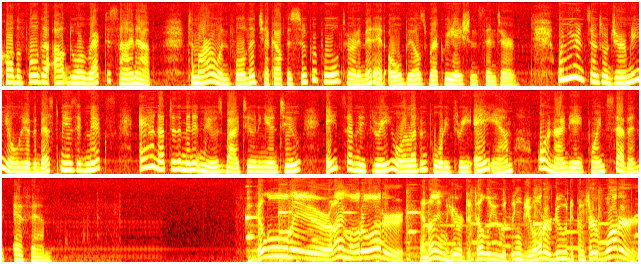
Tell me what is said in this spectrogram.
Call the Fulda Outdoor Rec to sign up. Tomorrow in Fulda, check out the Super Pool Tournament at Old Bill's Recreation Center. When you're in Central Germany, you'll hear the best music mix and up-to-the-minute news by tuning in to 873 or 1143 AM or 98.7 FM. Hello there, I'm Otto Otter, and I'm here to tell you things you ought to do to conserve water.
